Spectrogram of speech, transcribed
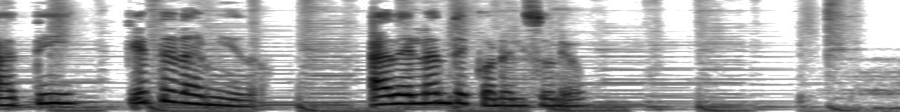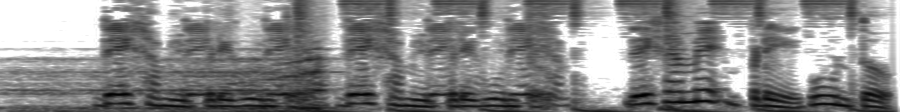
a ti, ¿qué te da miedo? Adelante con el solo. Déjame pregunto, déjame pregunto, déjame pregunto.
